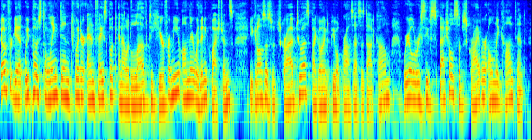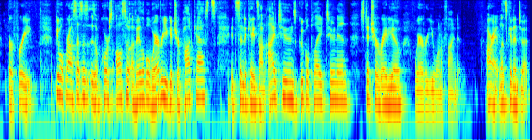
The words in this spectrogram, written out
Don't forget, we post to LinkedIn, Twitter, and Facebook, and I would love to hear from you on there with any questions. You can also subscribe to us by going to peopleprocesses.com, where you'll receive special subscriber only content for free. People Processes is, of course, also available wherever you get your podcasts. It syndicates on iTunes, Google Play, TuneIn, Stitcher Radio, wherever you want to find it. All right, let's get into it.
